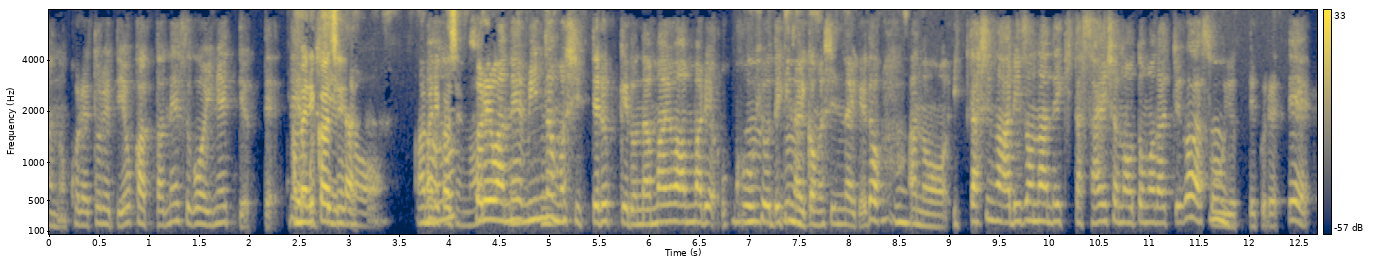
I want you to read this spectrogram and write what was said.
あの、これ取れてよかったね、すごいねって言って。でアメリカ人のアメリカ人それはね、うん。みんなも知ってるけど、名前はあんまり公表できないかもしれないけど、うん。あの、私がアリゾナで来た最初のお友達がそう言ってくれて、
